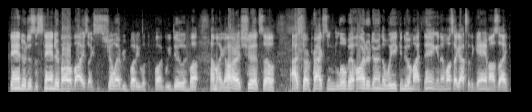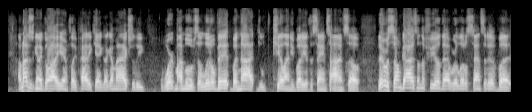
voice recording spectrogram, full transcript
standard is the standard, blah blah blah." He's like, "Show everybody what the fuck we do." And blah. I'm like, "All right, shit." So I start practicing a little bit harder during the week and doing my thing. And then once I got to the game, I was like, "I'm not just gonna go out here and play patty cake. Like I'm gonna actually work my moves a little bit, but not kill anybody at the same time." So there were some guys on the field that were a little sensitive, but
